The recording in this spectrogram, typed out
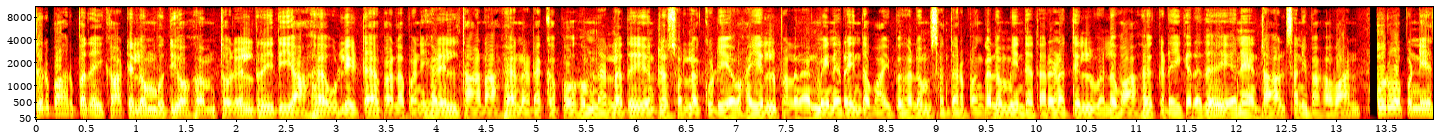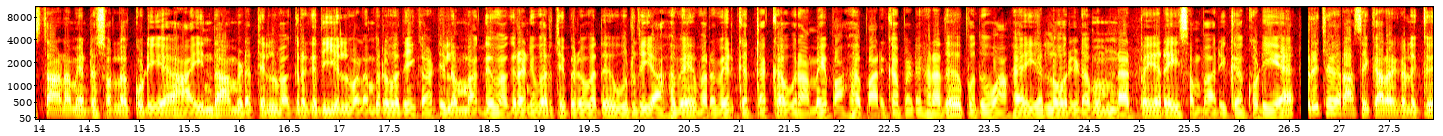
எதிர்பார்ப்பதை காட்டிலும் உத்தியோகம் தொழில் ரீதியாக உள்ளிட்ட பல பணிகளில் தானாக நடக்க போகும் நல்லது என்று சொல்லக்கூடிய வகையில் பல நன்மை நிறைந்த வாய்ப்புகளும் சந்தர்ப்பங்களும் இந்த தருணத்தில் வலுவாக கிடைக்கிறது. ஏனென்றால் சனி பகவான் பூர்வ புண்ணியஸ்தானம் என்று சொல்லக்கூடிய ஐந்தாம் இடத்தில் வக்ரகதியில் வலம் பெறுவதை காட்டிலும் அங்கு வக்ர நிவர்த்தி பெறுவது உறுதியாகவே வரவேற்கத்தக்க ஒரு அமைப்பாக பார்க்கப்படுகிறது. பொதுவாக எல்லோரிடமும் நற்பெயரை சம்பாதிக்கக்கூடிய விருச்சக ராசிக்காரர்களுக்கு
